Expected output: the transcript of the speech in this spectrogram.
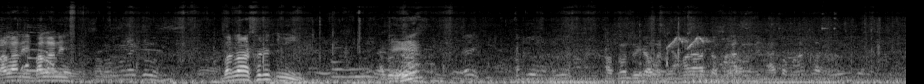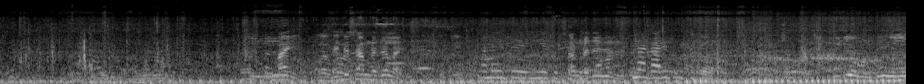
বালানি বালানি বালানি ভালো আছো রে তুমি? এ? ভাই একটু সামনে চালাই মানে ইয়ে সামনে না গাড়ি ভিডিও করতে গেলে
